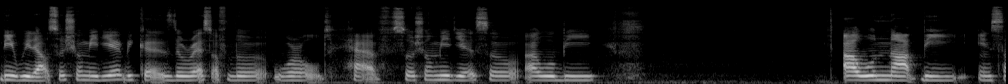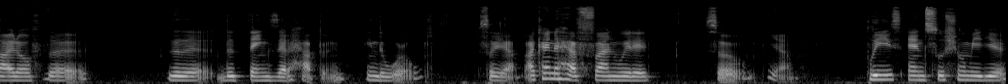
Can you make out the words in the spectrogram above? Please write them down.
be without social media because the rest of the world have social media. So i will be i will not be inside of the the the things that happen in the world. So yeah i kind of have fun with it. So yeah please end social media.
